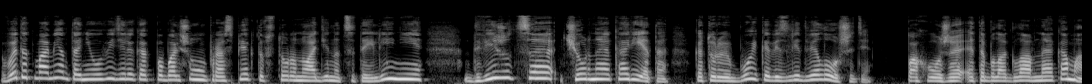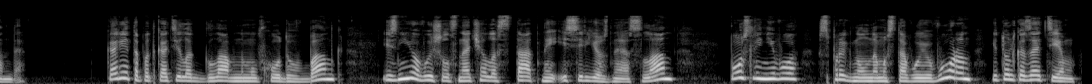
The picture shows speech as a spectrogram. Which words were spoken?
В этот момент они увидели, как по Большому проспекту в сторону 11-й линии движется черная карета, которую бойко везли две лошади. Похоже, это была главная команда. Карета подкатила к главному входу в банк, из нее вышел сначала статный и серьезный ослан, после него спрыгнул на мостовую ворон, и только затем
